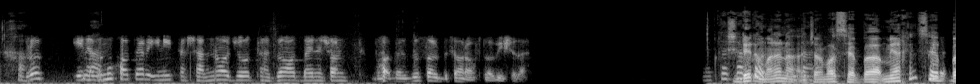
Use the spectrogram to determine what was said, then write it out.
خب. درست این از بله. خاطر اینی تشنج و تضاد بینشان بعد از دو سال بسیار آفتابی شده ډیره مننه جناب صاحب. میاخیل صاحب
